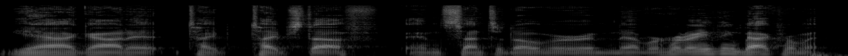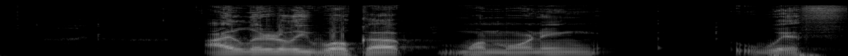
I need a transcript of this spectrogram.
Yeah, I got it. Type type stuff and sent it over and never heard anything back from it. I literally woke up one morning with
